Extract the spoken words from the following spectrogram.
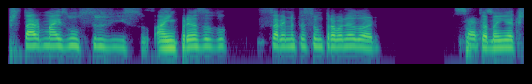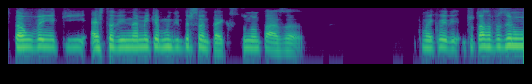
prestar mais um serviço à empresa do que necessariamente a ser um trabalhador. Também a questão vem aqui, esta dinâmica é muito interessante, é que se tu não estás a. Como é que eu digo? Tu estás a fazer um,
